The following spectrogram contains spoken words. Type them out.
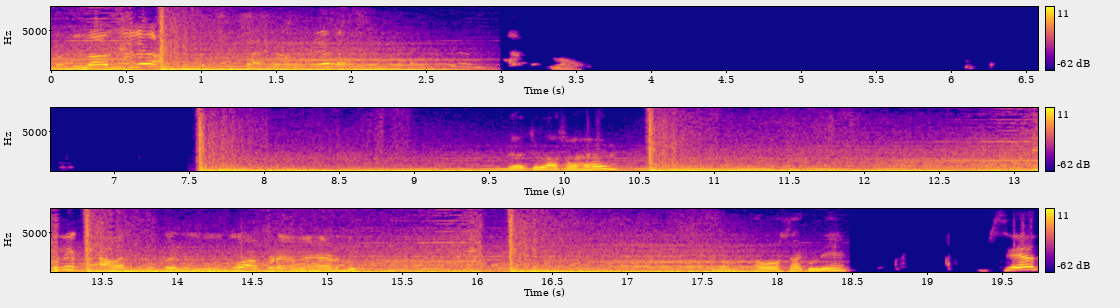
તને લાગી લે લાવ લે ચલા શહેર પૂરે શરૂ કરી દૂધો આપણે હવે હેડતું લાવ શક ને સેમ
